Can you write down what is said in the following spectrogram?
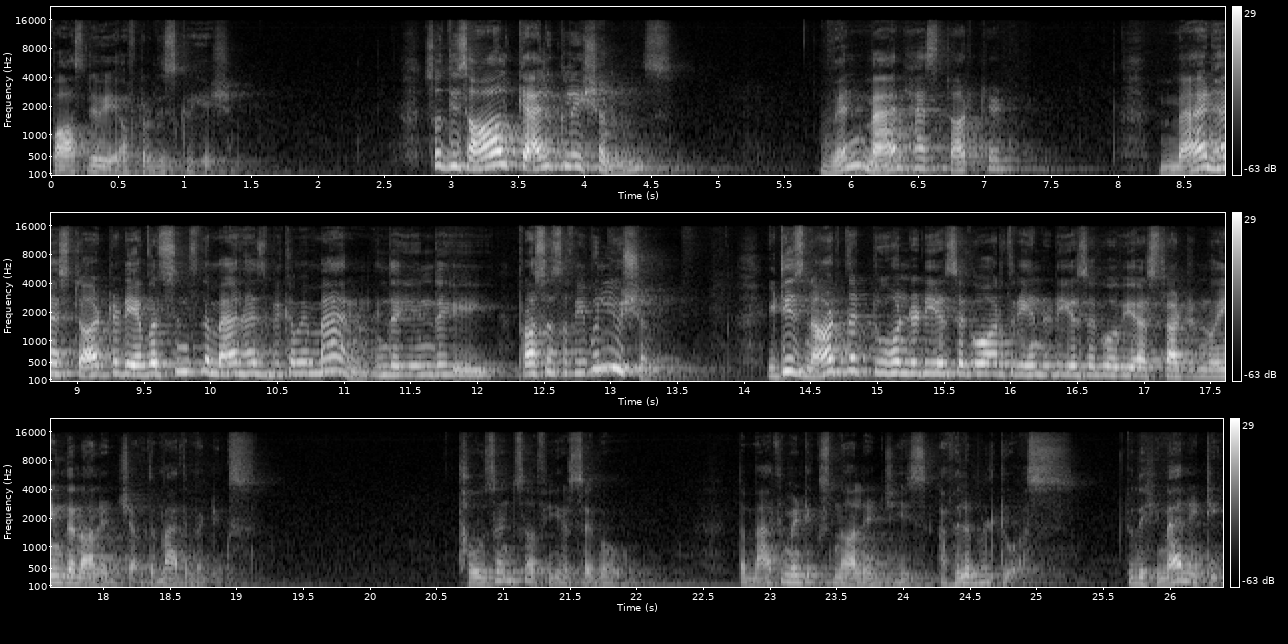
passed away after this creation. So these all calculations when man has started man has started ever since the man has become a man in the in the process of evolution it is not that 200 years ago or 300 years ago we are started knowing the knowledge of the mathematics thousands of years ago the mathematics knowledge is available to us to the humanity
